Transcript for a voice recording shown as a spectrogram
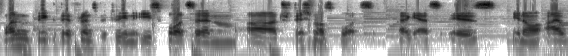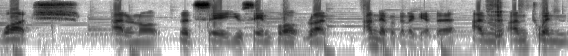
one big difference between esports and uh, traditional sports, I guess, is you know I watch I don't know, let's say Usain Bolt run. I'm never gonna get there. I'm I'm twenty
